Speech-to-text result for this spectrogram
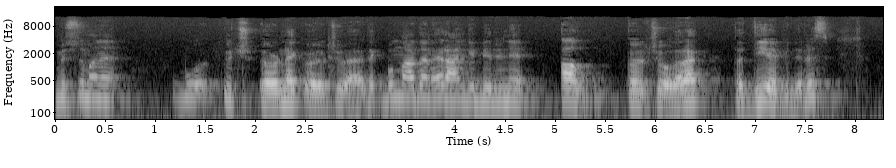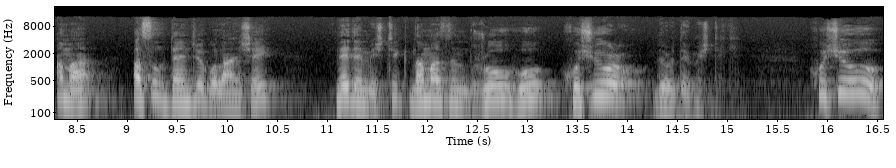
Müslümanı bu üç örnek ölçü verdik. Bunlardan herhangi birini al ölçü olarak da diyebiliriz. Ama asıl denecek olan şey ne demiştik? Namazın ruhu huşu'dur demiştik. Huşu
